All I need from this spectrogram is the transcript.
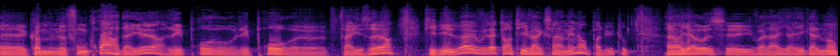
Euh, comme le font croire d'ailleurs les pros, les pros euh, Pfizer, qui disent ouais, vous êtes anti-vaccin, mais non, pas du tout. Alors il y a aussi, voilà, il y a également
